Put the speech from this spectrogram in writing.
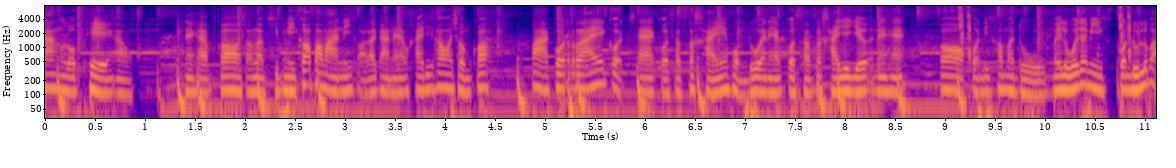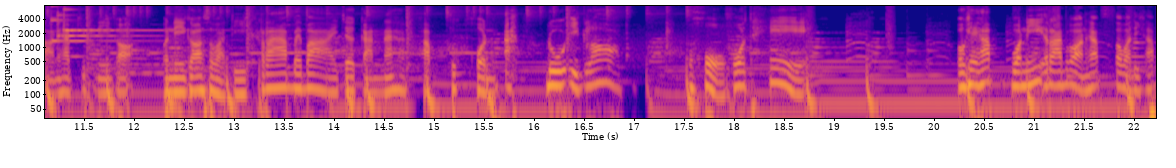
นั่งลบเพลงเอานะครับ ก็สำหรับคลิปนี้ก็ประมาณนี้ก่อนแล้วกันนะครับใครที่เข้ามาชมก็ฝากกดไลค์กดแชร์กด Subscribe ให้ผมด้วยนะครับ กด Subscribe เยอะๆนะฮะก็คนที่เข้ามาดูไม่รู้ว่าจะมีคนดูหรือเปล่านะครับ คลิปนี้ก็วันนี้ก็สวัสดีครับบ๊ายบาย เจอกันนะครับทุกคนอะดูอีกรอบ โอ้โหโคตรเท่ โอเคครับ วันนี้ลาไปก่อนครับ สวัสดีครับ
